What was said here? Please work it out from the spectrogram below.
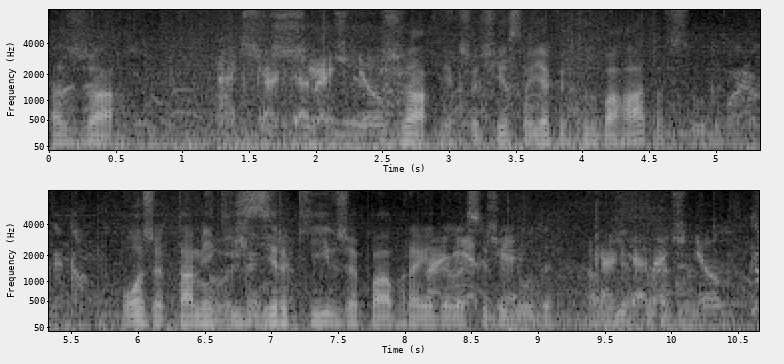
Та жах. Когда начнем? Жах, якщо чесно, як їх тут багато всюди. Боже, там якісь зірки вже поапгрейдили собі люди. Атакует. начнем? Ну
